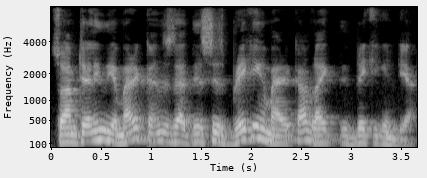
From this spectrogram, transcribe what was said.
So I'm telling the Americans that this is breaking America like breaking India.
